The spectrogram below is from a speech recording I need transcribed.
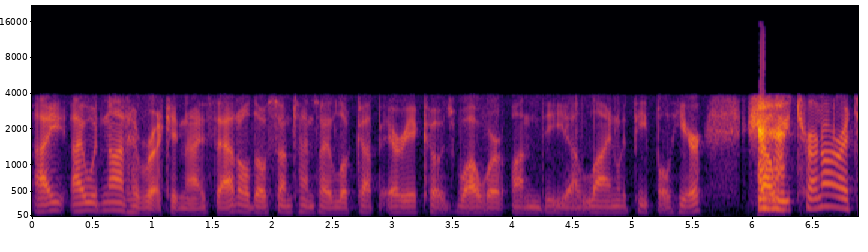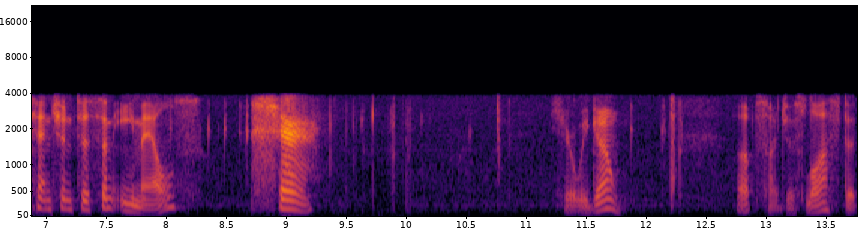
I, I would not have recognized that, although sometimes I look up area codes while we're on the uh, line with people here. Shall uh-huh. we turn our attention to some emails? Sure. Here we go. Oops, I just lost it.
